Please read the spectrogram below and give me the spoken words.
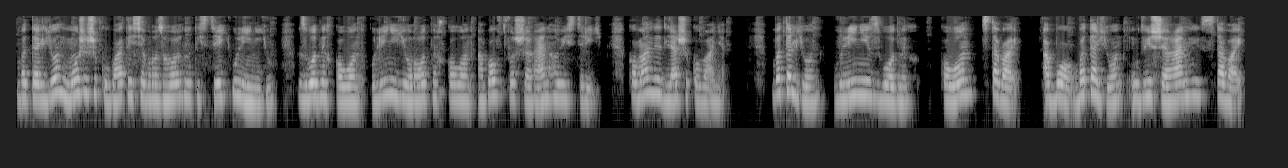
Батальйон може шикуватися в розгорнутий стрій у лінію взводних колон, у лінію ротних колон або в двошеренговий стрій. Команди для шикування. Батальйон в лінії зводних колон ставай або батальйон у дві шеренги ставай.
